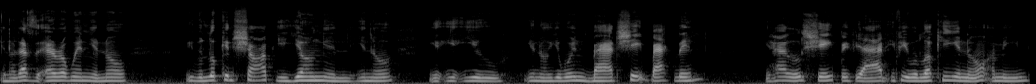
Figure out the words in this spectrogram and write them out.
You know, that's the era when, you know, we were looking sharp, you're young and, you know, you, you, you, you know, you were in bad shape back then. You had a little shape if you had, if you were lucky, you know, I mean,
